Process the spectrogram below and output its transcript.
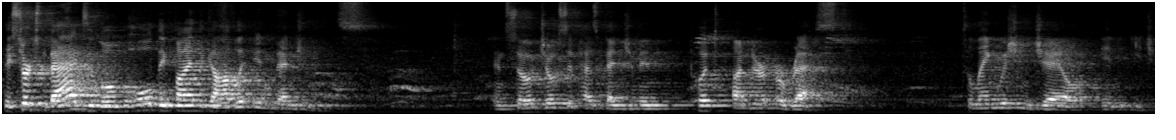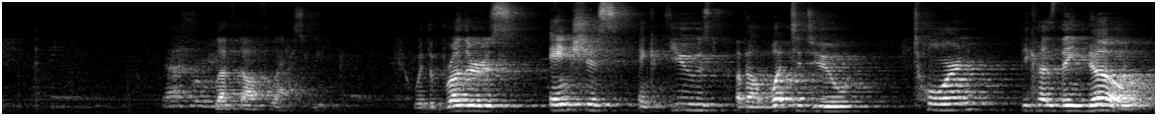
They search the bags, and lo and behold, they find the goblet in Benjamin's. And so Joseph has Benjamin put under arrest to languish in jail in Egypt left off last week. With the brothers anxious and confused about what to do, torn because they know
